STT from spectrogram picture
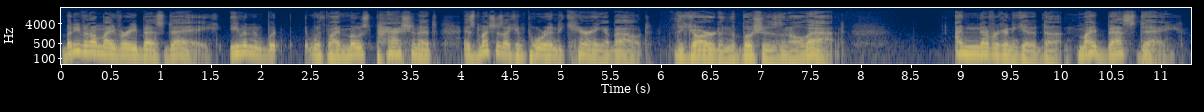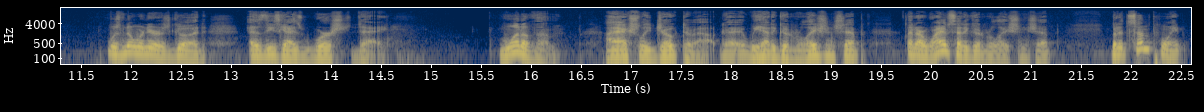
But even on my very best day, even with my most passionate, as much as I can pour into caring about the yard and the bushes and all that, I'm never going to get it done. My best day was nowhere near as good as these guys' worst day. One of them I actually joked about. Uh, we had a good relationship, and our wives had a good relationship. But at some point,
